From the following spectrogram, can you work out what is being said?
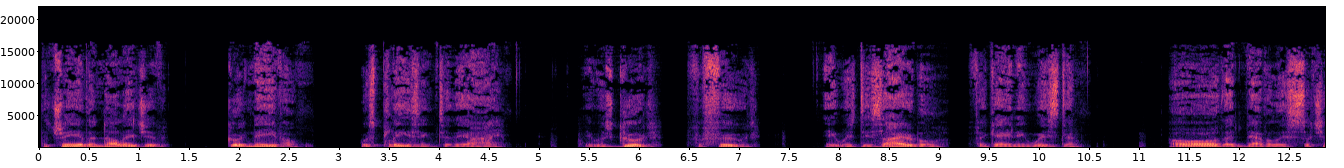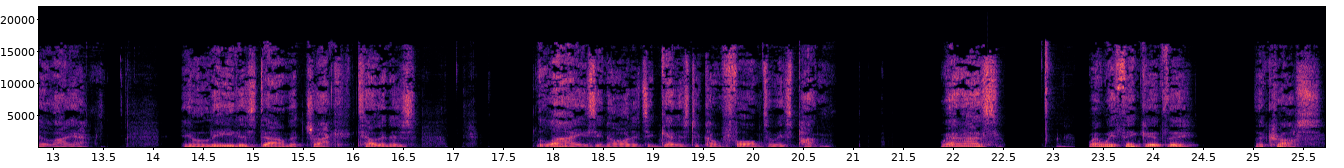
The tree of the knowledge of good and evil was pleasing to the eye. It was good for food. It was desirable for gaining wisdom. Oh, the devil is such a liar. He'll lead us down the track, telling us lies in order to get us to conform to his pattern. Whereas when we think of the, the cross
